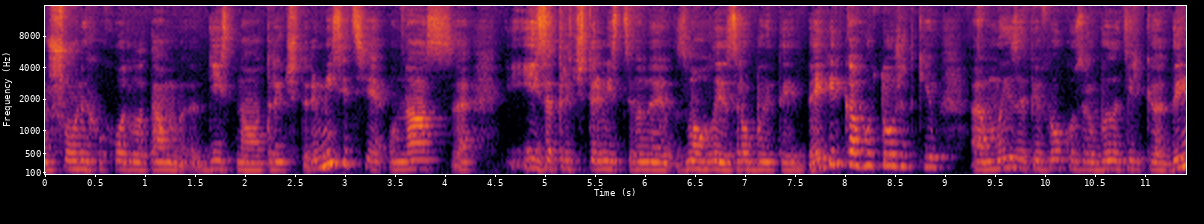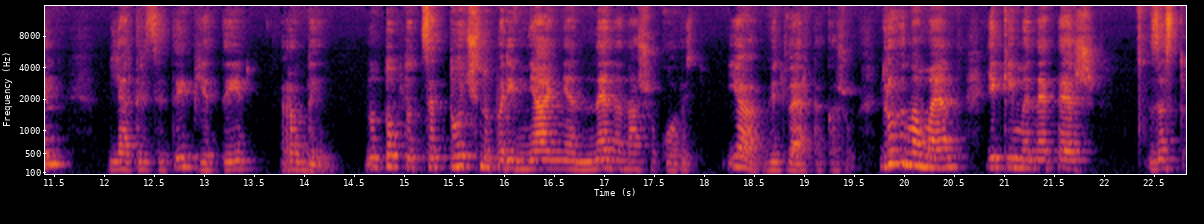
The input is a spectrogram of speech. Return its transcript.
що у них виходило там дійсно 3-4 місяці, у нас е, і за 3-4 місяці вони змогли зробити декілька гуртожитків. е, Ми за півроку зробили тільки один для 35 родин. Ну, тобто, це точно порівняння не на нашу користь. Я відверто кажу. Другий момент, який мене теж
